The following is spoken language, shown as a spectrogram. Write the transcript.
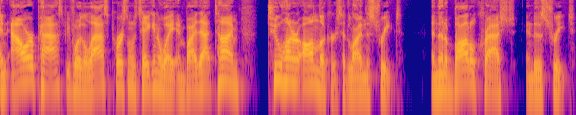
An hour passed before the last person was taken away, and by that time, 200 onlookers had lined the street. And then a bottle crashed into the street.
